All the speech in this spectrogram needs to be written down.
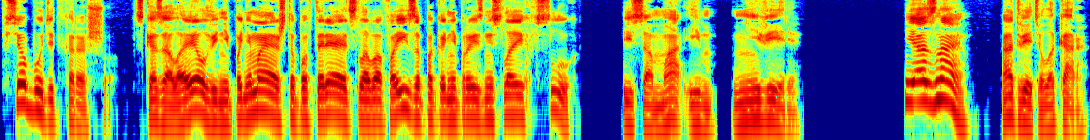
«Все будет хорошо» сказала Элви, не понимая, что повторяет слова Фаиза, пока не произнесла их вслух, и сама им не веря. «Я знаю», — ответила Кара.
